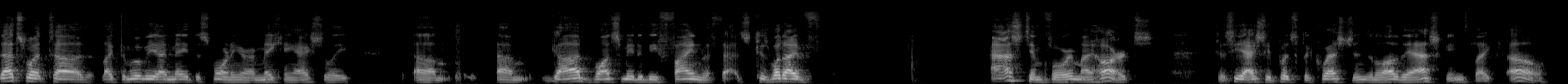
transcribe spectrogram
that's what uh, like the movie I made this morning, or I'm making actually. Um, um, God wants me to be fine with that because what I've asked Him for in my heart, because He actually puts the questions and a lot of the askings, like, oh,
